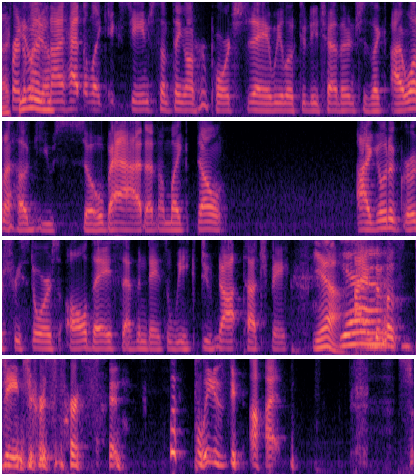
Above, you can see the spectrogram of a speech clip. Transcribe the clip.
I A friend of mine ya. and I had to like exchange something on her porch today, and we looked at each other, and she's like, "I want to hug you so bad," and I'm like, "Don't." I go to grocery stores all day, seven days a week. Do not touch me. yeah. yeah. I'm the most dangerous person. Please do not. S-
